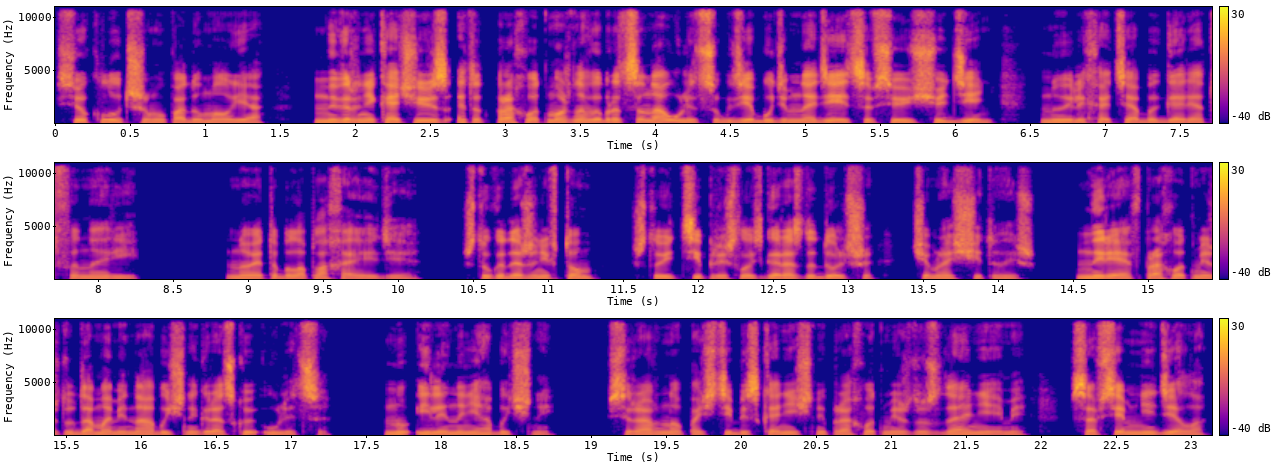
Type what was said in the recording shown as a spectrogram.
«Все к лучшему», — подумал я. «Наверняка через этот проход можно выбраться на улицу, где, будем надеяться, все еще день, ну или хотя бы горят фонари». Но это была плохая идея. Штука даже не в том, что идти пришлось гораздо дольше, чем рассчитываешь, ныряя в проход между домами на обычной городской улице. Ну или на необычной. Все равно почти бесконечный проход между зданиями совсем не дело.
